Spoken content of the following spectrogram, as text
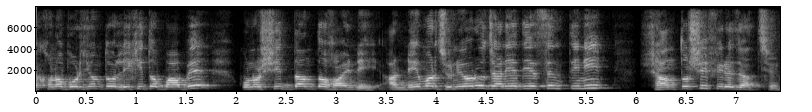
এখনও পর্যন্ত লিখিতভাবে কোনো সিদ্ধান্ত হয়নি। আর নেইমার জুনিয়রও জানিয়ে দিয়েছেন তিনি সান্তোষে ফিরে যাচ্ছেন।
